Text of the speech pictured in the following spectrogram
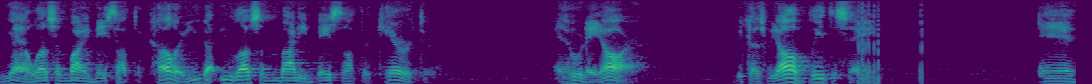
You gotta love somebody based off their color. You got you love somebody based off their character and who they are. Because we all bleed the same. And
